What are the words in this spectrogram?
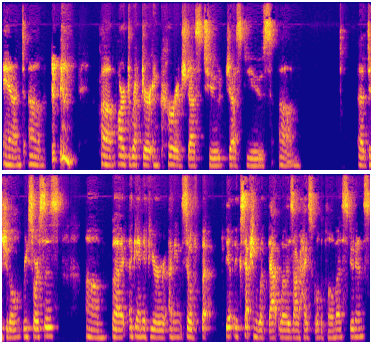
And um, um, our director encouraged us to just use um, uh, digital resources. Um, but again, if you're, I mean, so, but the exception with that was our high school diploma students.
